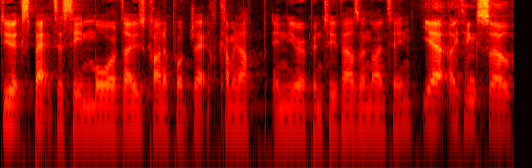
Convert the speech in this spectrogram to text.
Do you expect to see more of those kind of projects coming up in Europe in 2019? Yeah, I think so.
